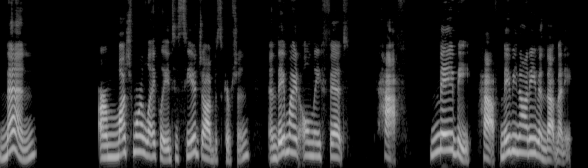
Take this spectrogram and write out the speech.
men are much more likely to see a job description and they might only fit half, maybe half, maybe not even that many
